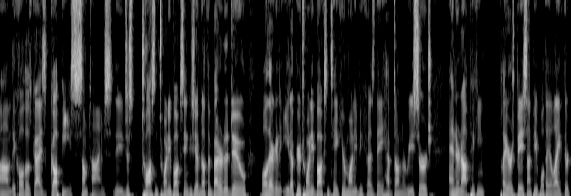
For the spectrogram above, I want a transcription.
Um, they call those guys guppies sometimes. You just tossing 20 bucks in because you have nothing better to do. Well, they're going to eat up your 20 bucks and take your money because they have done the research and they're not picking players based on people they like. They're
